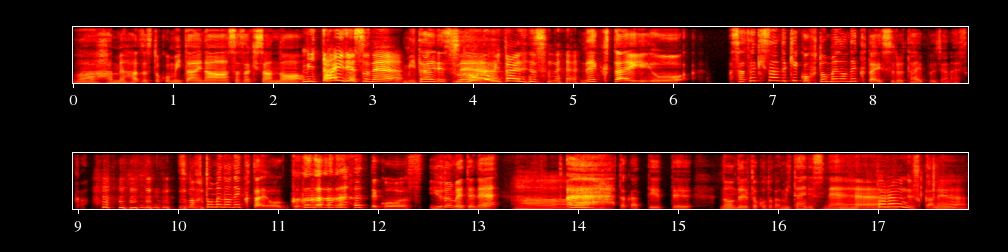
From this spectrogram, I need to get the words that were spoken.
うわはめ外すとこ見たいな佐々木さんの。見たいですね。見たいですすねごく見たいですね。ネクタイを佐々木さんって結構太めのネクタイするタイプじゃないですか。その太めのネクタイをガガガガガってこう緩めてねああとかって言って飲んでるとことか見たいです酔ねっ払うんですかね。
